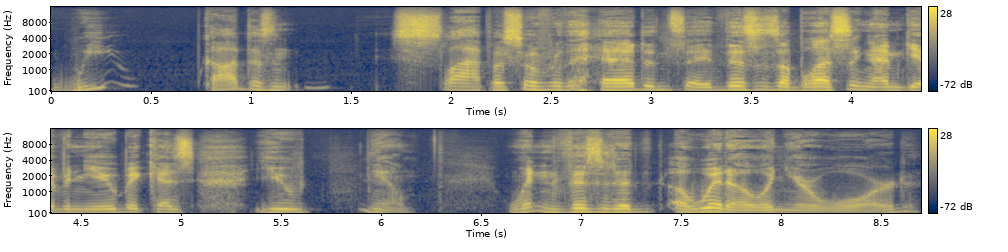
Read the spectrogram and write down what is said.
we God doesn't slap us over the head and say, This is a blessing I'm giving you because you, you know, went and visited a widow in your ward.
